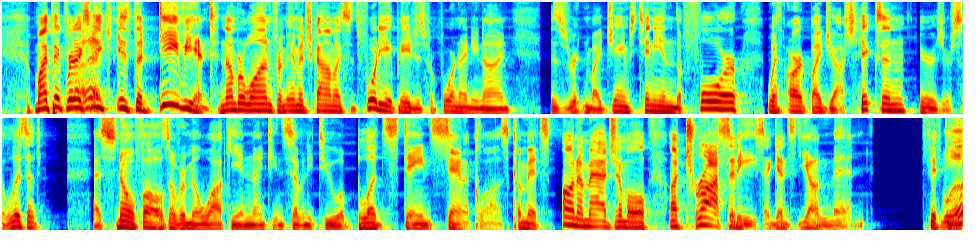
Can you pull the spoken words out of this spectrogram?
My pick for next Got week is The Deviant, number one from Image Comics. It's 48 pages for $4.99. This is written by James Tynion the Four with art by Josh Hixson. Here is your solicit. As snow falls over Milwaukee in 1972, a blood-stained Santa Claus commits unimaginable atrocities against young men. 50,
